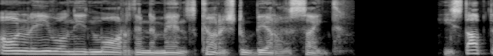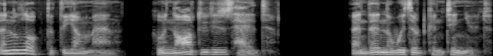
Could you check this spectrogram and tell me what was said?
Only you will need more than a man's courage to bear the sight. He stopped and looked at the young man, who nodded his head. And then the wizard continued.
